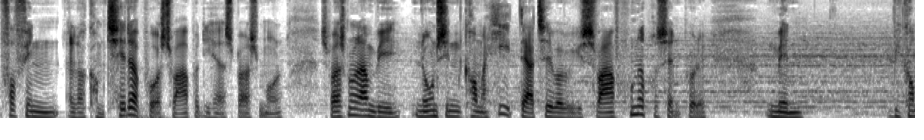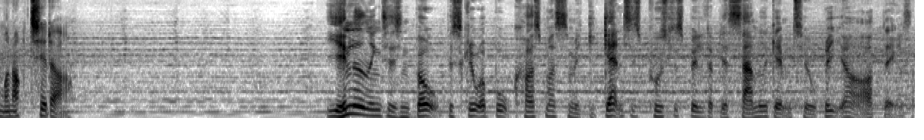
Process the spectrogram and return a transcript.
for at finde, eller komme tættere på at svare på de her spørgsmål. Spørgsmålet er, om vi nogensinde kommer helt dertil, hvor vi kan svare 100% på det, men vi kommer nok tættere. I indledningen til sin bog beskriver Bo Kosmos som et gigantisk puslespil, der bliver samlet gennem teorier og opdagelser.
